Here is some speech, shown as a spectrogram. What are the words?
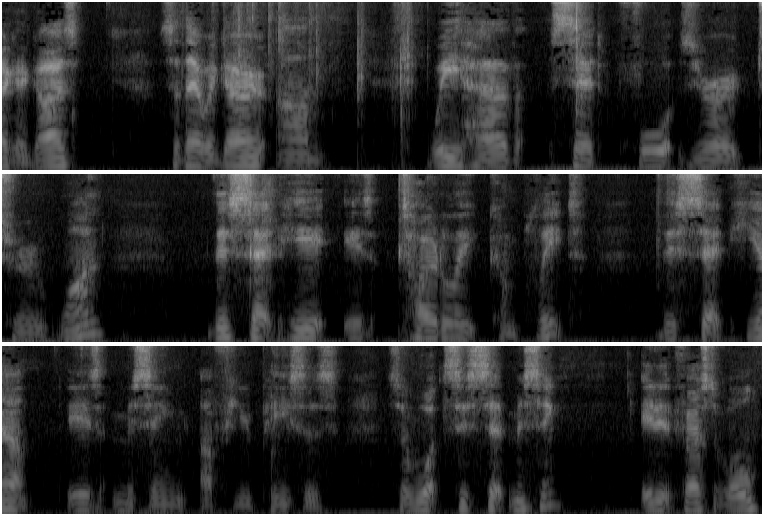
Okay, guys. So there we go. Um, we have set 4021. This set here is totally complete. This set here is missing a few pieces. So what's this set missing? It first of all,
